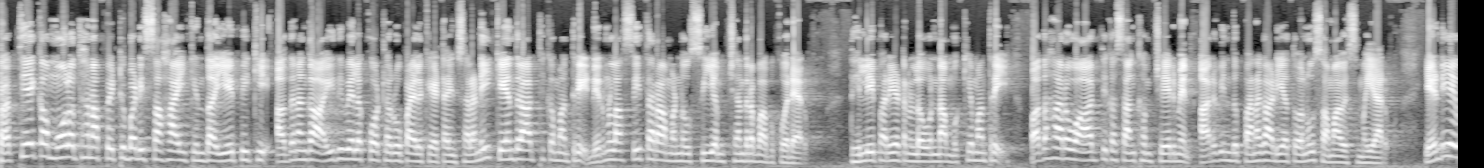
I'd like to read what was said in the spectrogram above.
ప్రత్యేక మూలధన పెట్టుబడి సహాయం కింద ఏపీకి అదనంగా ఐదు వేల కోట్ల రూపాయలు కేటాయించాలని కేంద్ర ఆర్థిక మంత్రి నిర్మలా సీతారామన్ను సీఎం చంద్రబాబు కోరారు. ఢిల్లీ పర్యటనలో ఉన్న ముఖ్యమంత్రి పదహారవ ఆర్థిక సంఘం చైర్మన్ అరవింద్ పనగాడియాతోనూ సమావేశమయ్యారు. ఎన్డీఏ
